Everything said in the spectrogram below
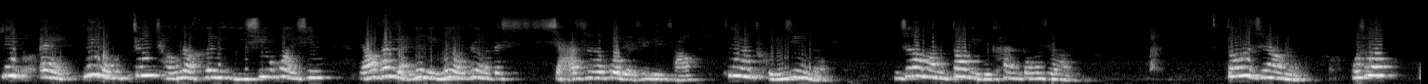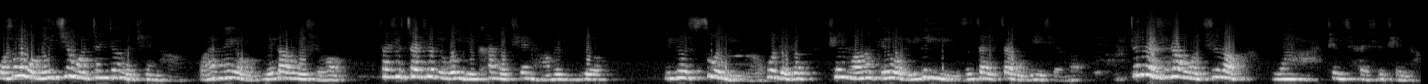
那哎那种真诚的和你以心换心，然后他眼睛里没有任何的瑕疵或者是隐藏，非常纯净的，你知道吗？你到里面看的都是这样的，都是这样的。我说我说我没见过真正的天堂，我还没有没到那个时候，但是在这里我已经看到天堂的一个一个缩影了，或者说天堂的给我一个影子在在我面前了。真的是让我知道，哇，这才是天堂，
